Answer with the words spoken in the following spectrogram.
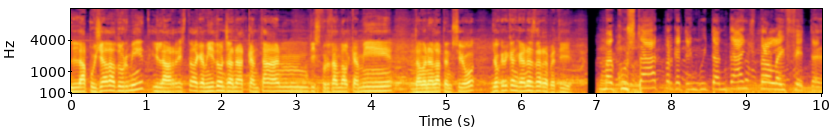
la pujada ha dormit i la resta del camí doncs, ha anat cantant, disfrutant del camí, demanant l'atenció. Jo crec que en ganes de repetir. M'ha costat perquè tinc 80 anys, però l'he feta.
